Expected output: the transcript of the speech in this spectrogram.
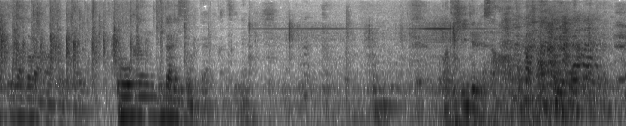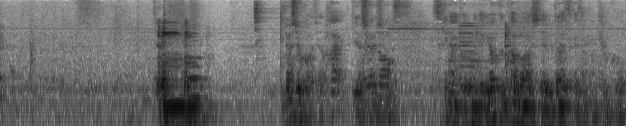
クザドラマとこう暴君ギタリストみたいな感じでね。また弾いてるでさ じゃあ行きましょうか。じゃあはい。よろしくお願いしますきな曲でよくカバーしている大輔さんの曲を。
